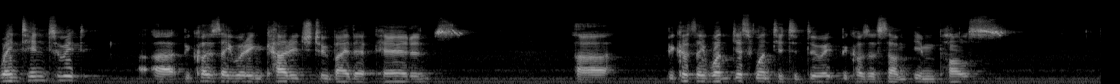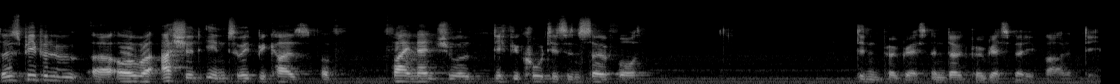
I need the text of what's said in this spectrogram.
went into it uh, because they were encouraged to by their parents, uh, because they want, just wanted to do it because of some impulse. Those people who uh, were ushered into it because of financial difficulties and so forth didn't progress and don't progress very far and deep.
